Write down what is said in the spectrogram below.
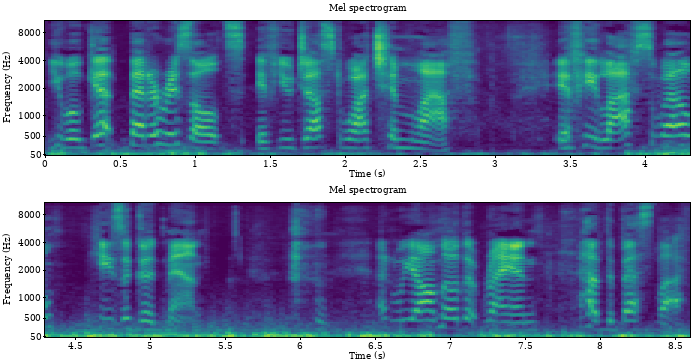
You will get better results if you just watch him laugh. If he laughs well, he's a good man. and we all know that Ryan had the best laugh.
